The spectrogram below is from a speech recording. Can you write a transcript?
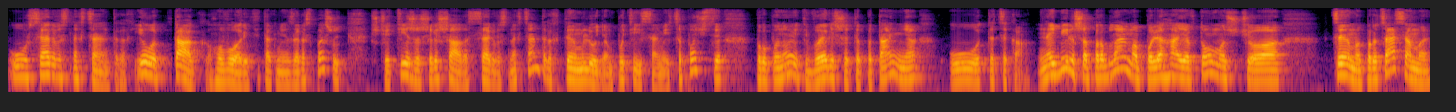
у сервісних центрах. І от так говорять, і так мені зараз пишуть, що ті ж рішали з сервісних центрах тим людям по тій самій цепочці пропонують вирішити питання у ТЦК. Найбільша проблема полягає в тому, що цими процесами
